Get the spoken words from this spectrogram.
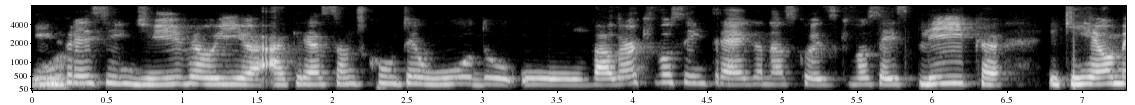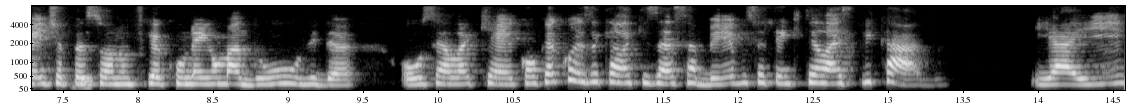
imprescindível e a criação de conteúdo, o valor que você entrega nas coisas que você explica e que realmente a pessoa não fica com nenhuma dúvida, ou se ela quer qualquer coisa que ela quiser saber, você tem que ter lá explicado. E aí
